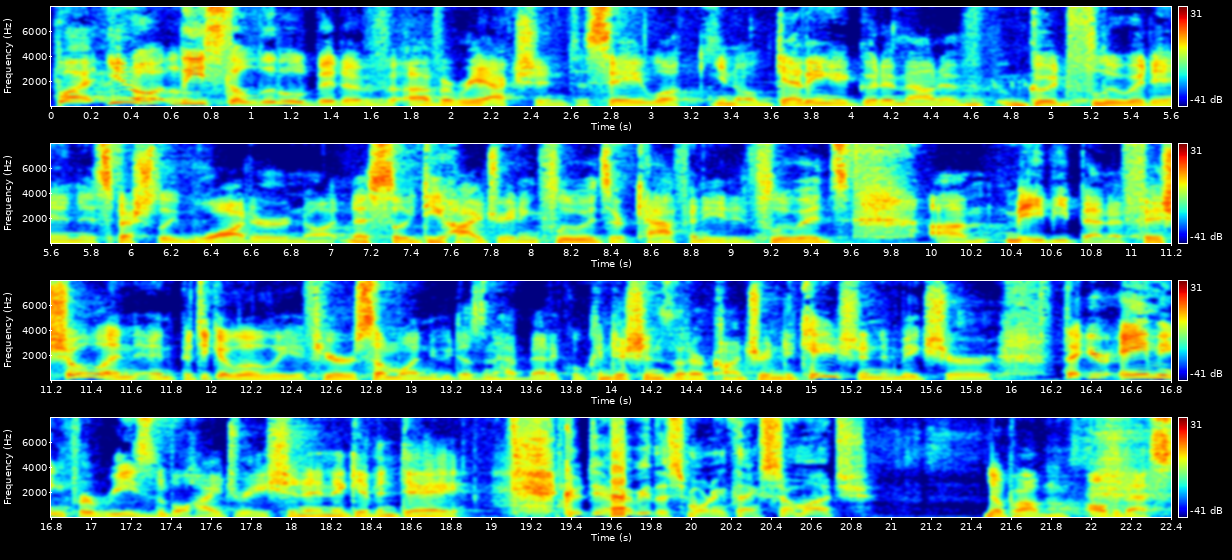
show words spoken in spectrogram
But, you know, at least a little bit of, of a reaction to say, look, you know, getting a good amount of good fluid in, especially water, not necessarily dehydrating fluids or caffeinated fluids, um, may be beneficial. And, and particularly if you're someone who doesn't have medical conditions that are contraindication, to make sure that you're aiming for reasonable hydration in a given day. Good to have you this morning. Thanks so much. No problem. All the best.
